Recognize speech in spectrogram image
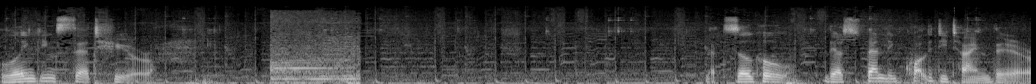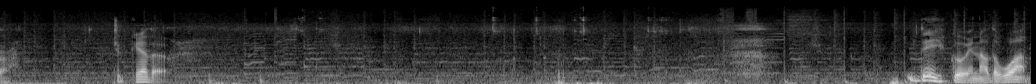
Linking set here. That's so cool. They are spending quality time there together. There you go, another one.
